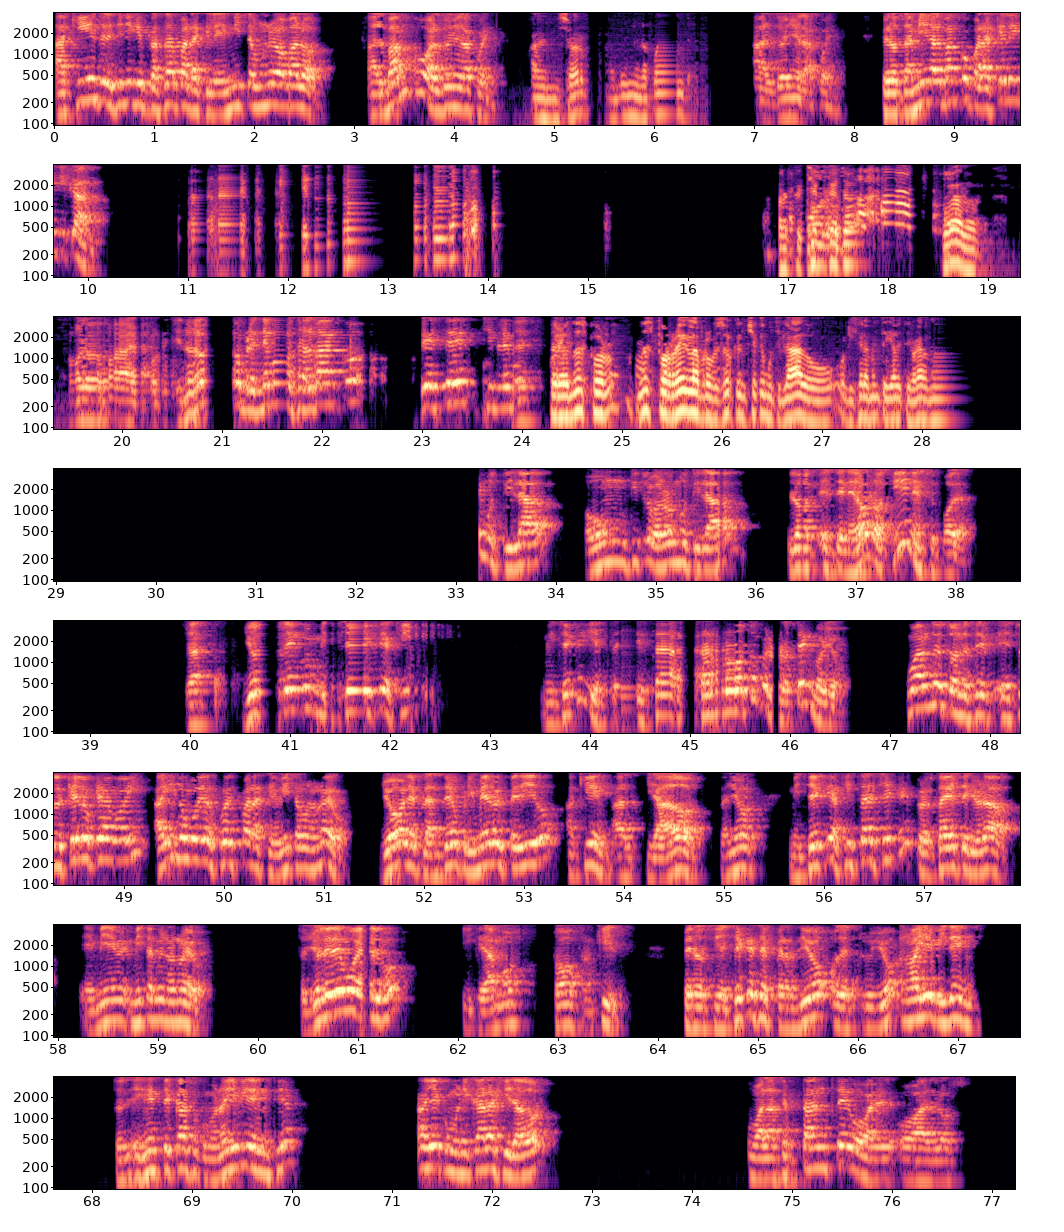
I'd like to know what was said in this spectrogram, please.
¿a quién se le tiene que emplazar para que le emita un nuevo valor? ¿Al banco o al dueño de la cuenta? Al emisor, al dueño de la cuenta. al dueño de la cuenta. Pero también al banco, ¿para qué le indicamos? Para que no lo- Para que cheque lo no lo pague, porque si no comprendemos al banco, este simplemente... Pero no es por no es por regla, profesor, que un cheque mutilado o, o ligeramente ya deteriorado, ¿no? mutilado o un título de valor mutilado, lo- el tenedor lo tiene en su poder. O sea, yo tengo mi cheque aquí, mi cheque y está, está, está roto, pero lo tengo yo. ¿Cuándo es donde se...? Entonces, ¿qué es lo que hago ahí? Ahí no voy al juez para que emita uno nuevo. Yo le planteo primero el pedido, ¿a quién? Al girador. Señor, mi cheque, aquí está el cheque, pero está deteriorado. Emítame uno nuevo. Entonces, yo le devuelvo y quedamos todos tranquilos. Pero si el cheque se perdió o destruyó, no hay evidencia. Entonces, en este caso, como no hay evidencia, hay que comunicar al girador o al aceptante o, al- o a los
